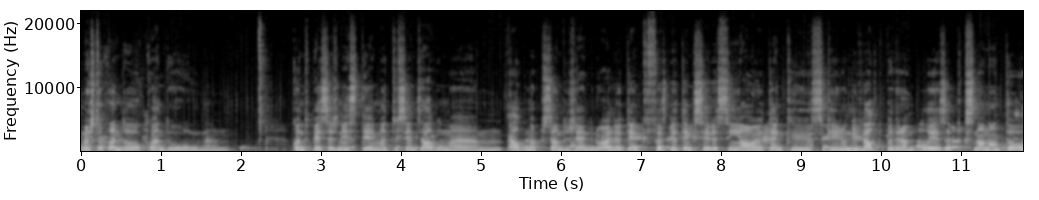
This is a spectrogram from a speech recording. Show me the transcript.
Mas tu quando, quando, quando pensas nesse tema, tu sentes alguma, alguma pressão do género? Olha, eu tenho que, fazer, eu tenho que ser assim, ou eu tenho que seguir o nível de padrão de beleza, porque senão não estou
